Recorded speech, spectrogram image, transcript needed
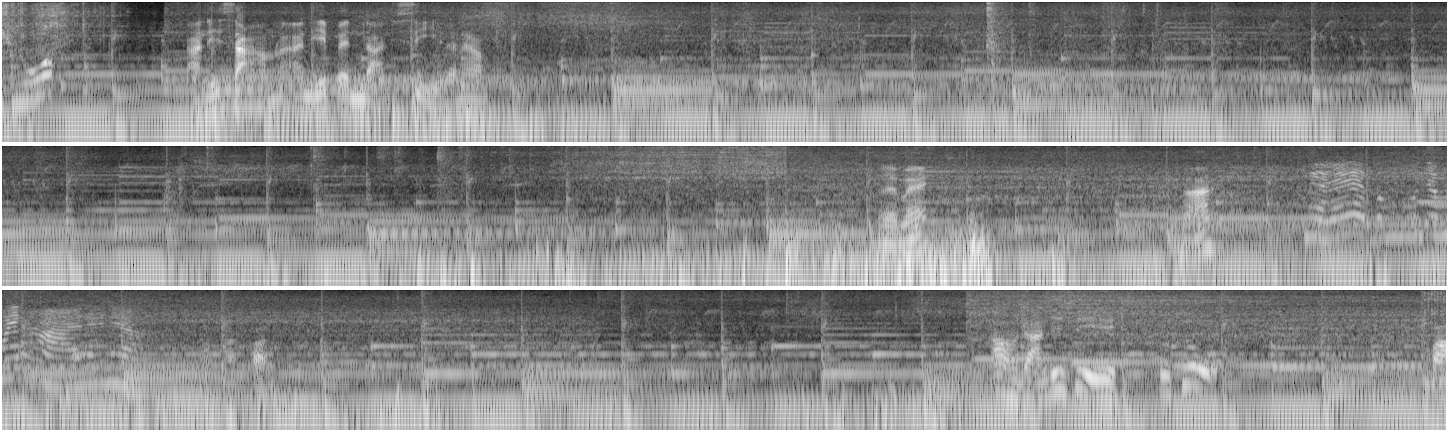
ชวบด่านที่สามแล้วอันนี้เป็นด่านที่สี่แล้วนะครับ นื่อยไหมฮะเหนื่อยเลยตรงนู้นยังไม่หายเลยเนี่ยพักก่อนเอ้าด่านที่สี่สู้ๆไป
